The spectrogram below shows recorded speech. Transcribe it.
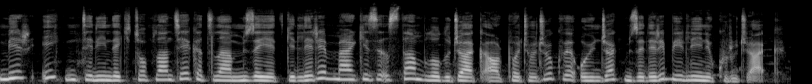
Bir ilk niteliğindeki toplantıya katılan müze yetkilileri merkezi İstanbul olacak Avrupa Çocuk ve Oyuncak Müzeleri Birliği'ni kuracak.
